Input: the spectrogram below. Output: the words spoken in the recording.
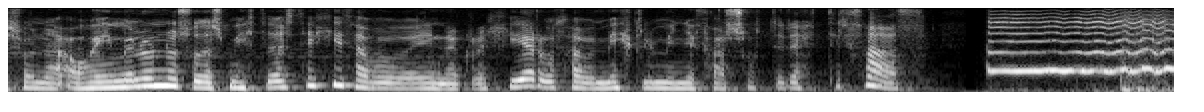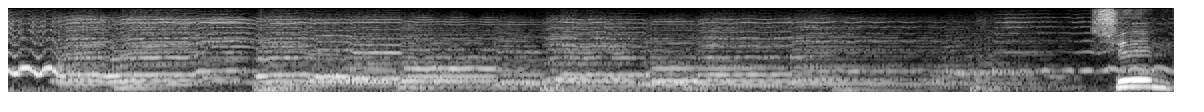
svona á heimilunum svo það smittaðist ekki, það var einangra hér og það var miklu minni farsóttir eftir það. Sum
